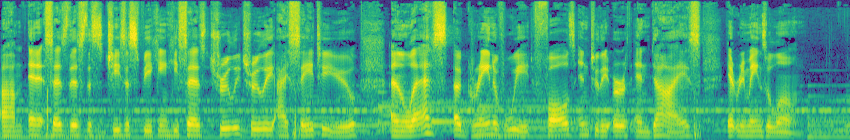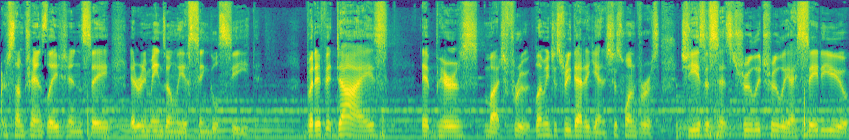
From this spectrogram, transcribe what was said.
um, and it says this. This is Jesus speaking. He says, "Truly, truly, I say." To you, unless a grain of wheat falls into the earth and dies, it remains alone. Or some translations say it remains only a single seed. But if it dies, it bears much fruit. Let me just read that again. It's just one verse. Jesus says, Truly, truly, I say to you,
